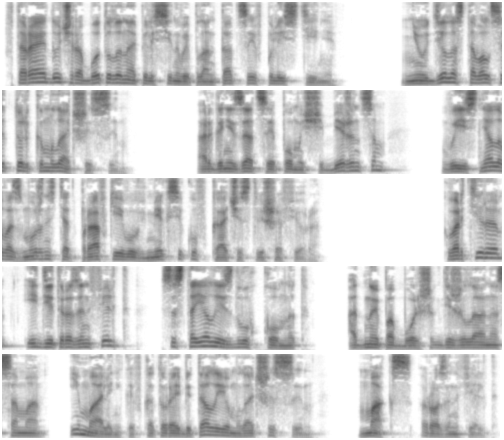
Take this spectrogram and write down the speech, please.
Вторая дочь работала на апельсиновой плантации в Палестине. Неудел оставался только младший сын. Организация помощи беженцам выясняла возможность отправки его в Мексику в качестве шофера. Квартира Эдит Розенфельд состояла из двух комнат, одной побольше, где жила она сама, и маленькой, в которой обитал ее младший сын, Макс Розенфельд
